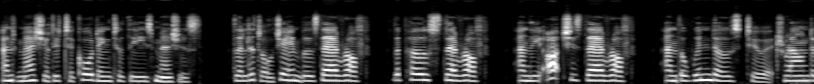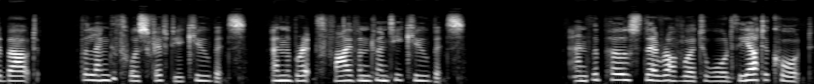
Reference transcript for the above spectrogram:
and measured it according to these measures, the little chambers thereof, the posts thereof, and the arches thereof, and the windows to it round about. The length was fifty cubits, and the breadth five and twenty cubits. And the posts thereof were toward the utter court,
